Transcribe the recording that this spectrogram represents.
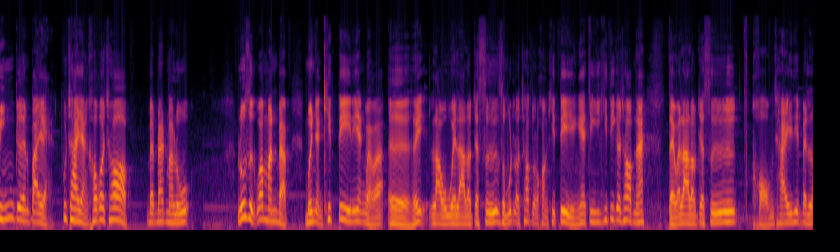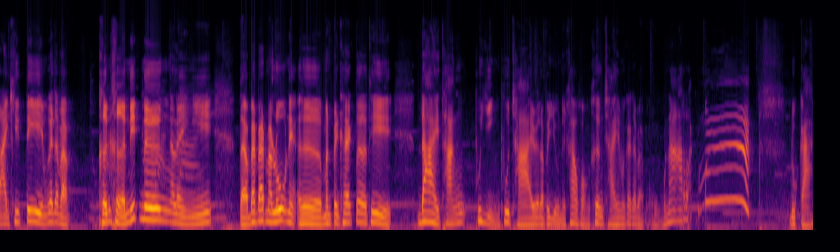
มิ้งเกินไปอะ ผู้ชายอย่างเขาก็ชอบ แบทแบทมารุ รู้สึกว่ามันแบบเหมือนอย่างคิตตี้นี่ยังแบบว่า เออ เฮ้ย เราเวลาเราจะซื้อสมมติเราชอบตัวละครคิตตี้อย่างเงี้ย จริงๆคิตตี้ก็ชอบนะ แต่เวลาเราจะซื้อของใช้ที่เป็นลายคิตตี้มันก็จะแบบ เขินๆนิดนึงอะไรอย่างงี้ แต่แบทแบทมารุเนี่ยเออมันเป็นคาแรคเตอร์ที่ได้ทั้งผู้หญิงผู้ชายเวลาไปอยู่ในข้าวของเครื่องใช้มันก็จะแบบโอ้โหน่ารักมาก ดูการ์ด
